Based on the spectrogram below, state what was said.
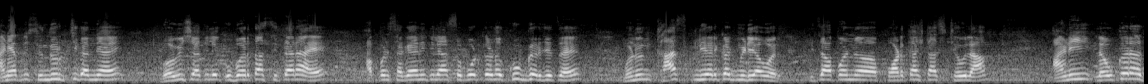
आणि आपली सिंधुदुर्गची कन्या आहे. भविष्यातील एक उभरता सितारा आहे. आपण सगळ्यांनी तिला सपोर्ट करणं खूप गरजेचं आहे. म्हणून खास क्लिअर कट मीडियावर तिचा आपण पॉडकास्ट आज ठेवला आणि लवकरच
